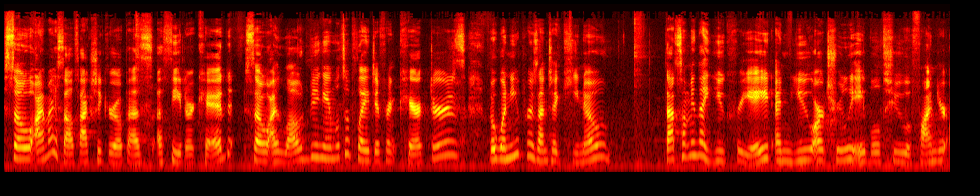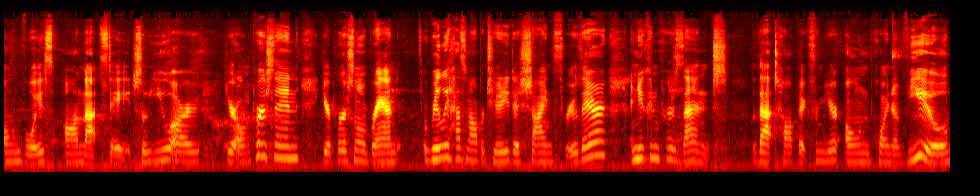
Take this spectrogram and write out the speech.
so, I myself actually grew up as a theater kid, so I loved being able to play different characters. But when you present a keynote, that's something that you create and you are truly able to find your own voice on that stage. So you are your own person, your personal brand really has an opportunity to shine through there and you can present that topic from your own point of view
